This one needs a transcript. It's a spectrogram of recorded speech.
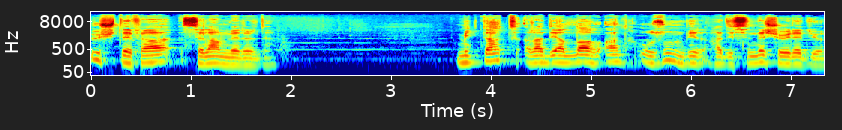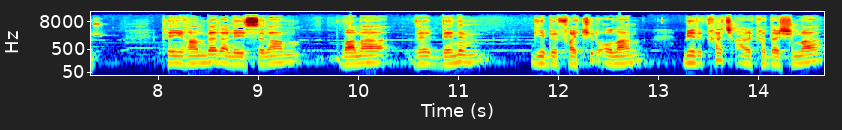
üç defa selam verirdi. Miktat radıyallahu anh uzun bir hadisinde şöyle diyor. Peygamber aleyhisselam bana ve benim gibi fakir olan birkaç arkadaşıma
